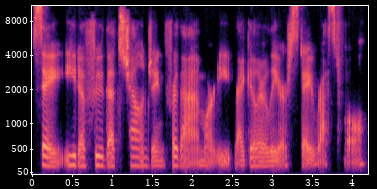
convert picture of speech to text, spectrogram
say eat a food that's challenging for them or eat regularly or stay restful.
